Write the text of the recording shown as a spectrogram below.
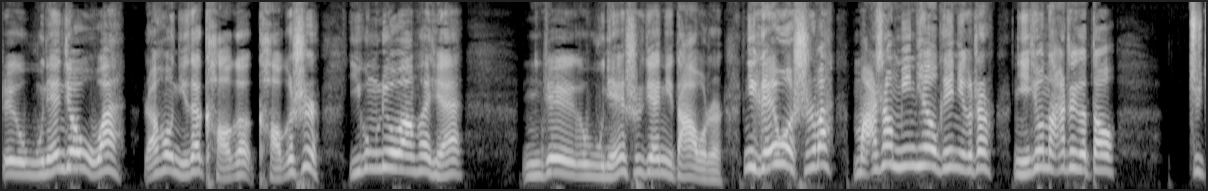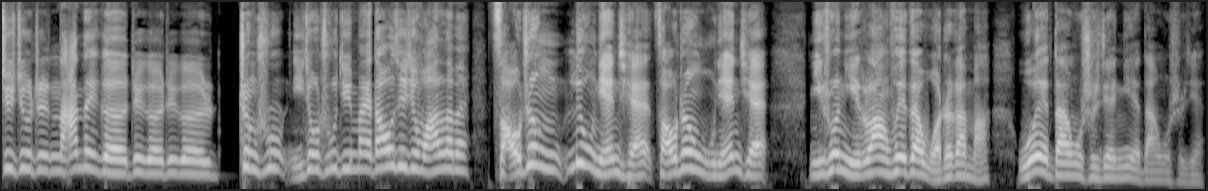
这个五年交五万，然后你再考个考个试，一共六万块钱。你这个五年时间你搭我这儿，你给我十万，马上明天我给你个证，你就拿这个刀，就就就这拿那个这个这个证书，你就出去卖刀去就完了呗。早挣六年前，早挣五年前，你说你浪费在我这干嘛？我也耽误时间，你也耽误时间。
